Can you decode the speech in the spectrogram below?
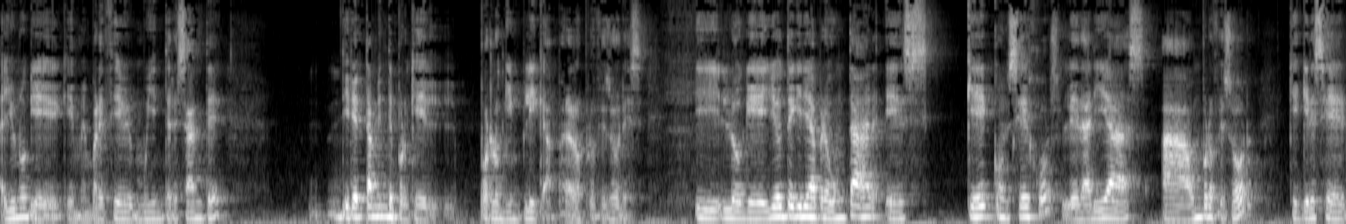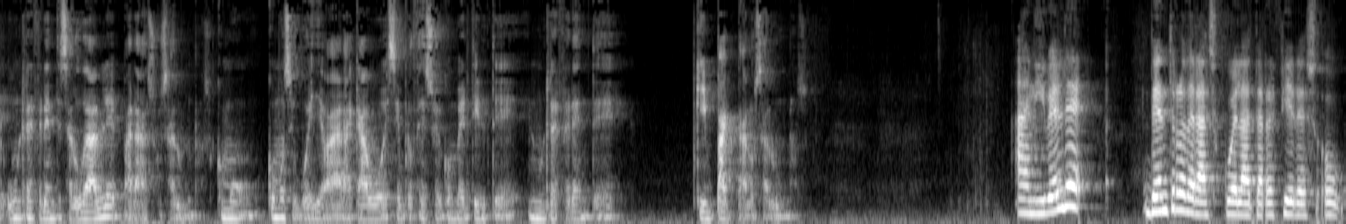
hay uno que, que me parece muy interesante, directamente porque, por lo que implica para los profesores. Y lo que yo te quería preguntar es qué consejos le darías a un profesor que quiere ser un referente saludable para sus alumnos. ¿Cómo, cómo se puede llevar a cabo ese proceso de convertirte en un referente que impacta a los alumnos? A nivel de dentro de la escuela te refieres o,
